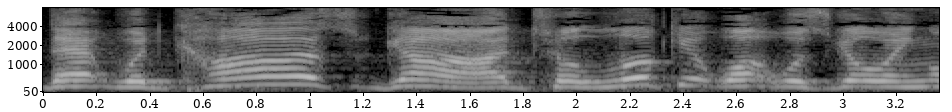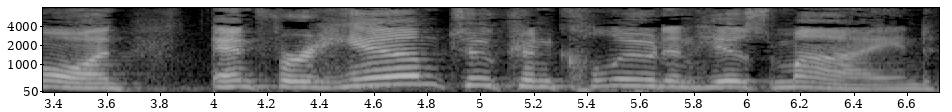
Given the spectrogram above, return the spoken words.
that would cause God to look at what was going on and for him to conclude in his mind,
